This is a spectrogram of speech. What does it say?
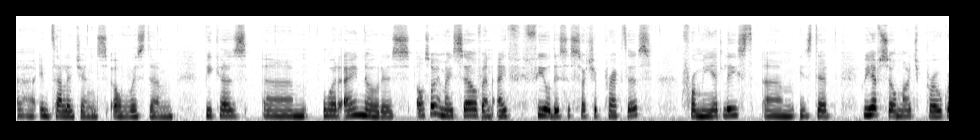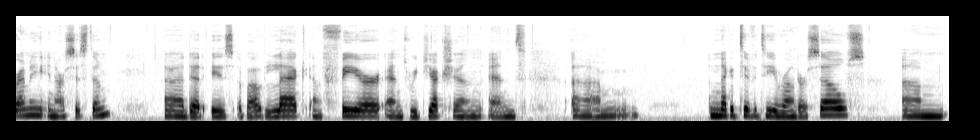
uh, intelligence, of wisdom because um, what I notice also in myself, and I feel this is such a practice for me at least, um, is that we have so much programming in our system uh, that is about lack and fear and rejection and um, negativity around ourselves um,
